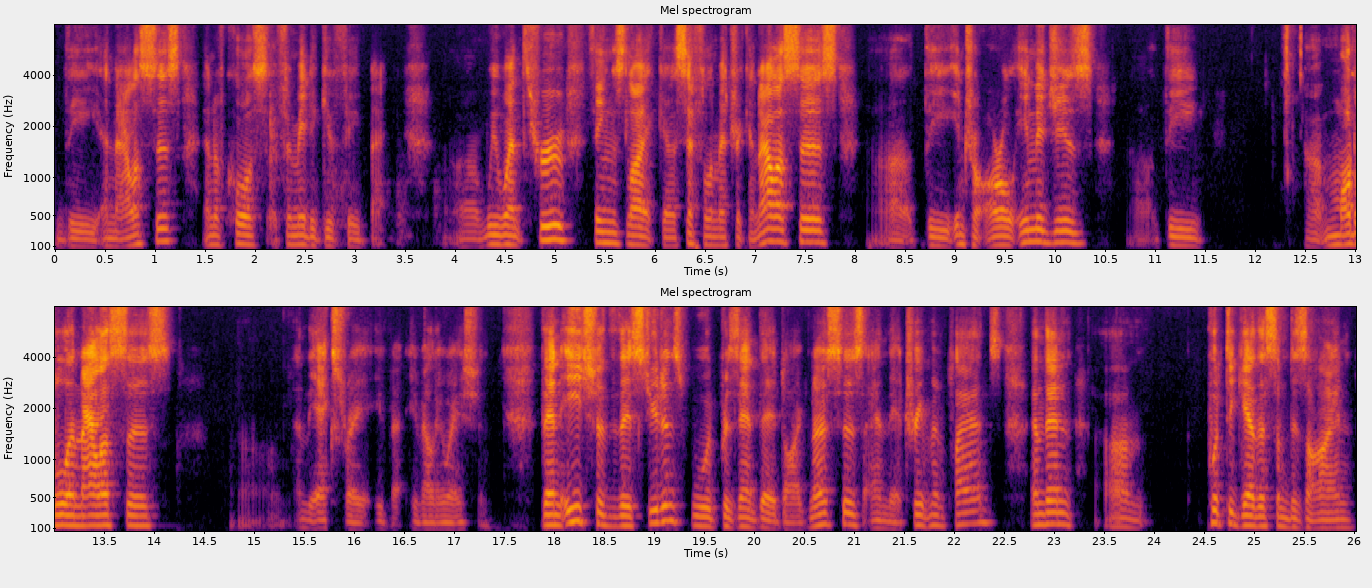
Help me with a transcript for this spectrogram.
the analysis, and of course, for me to give feedback. Uh, we went through things like uh, cephalometric analysis, uh, the intraoral images, uh, the uh, model analysis, and the X-ray ev evaluation. Then each of the students would present their diagnosis and their treatment plans, and then um, put together some design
